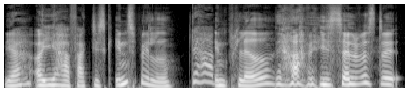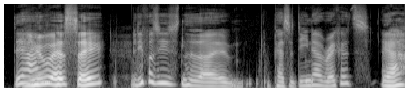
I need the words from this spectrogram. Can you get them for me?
Ja, og I har faktisk indspillet det har en plade det har vi. i selveste det har USA. Vi. Lige præcis, den hedder øh, Pasadena Records. Ja.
